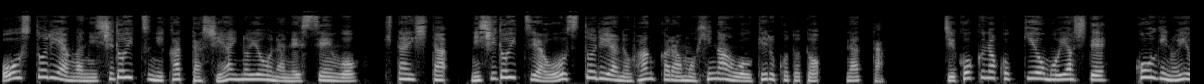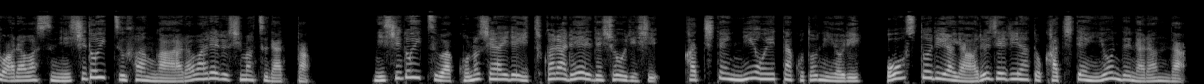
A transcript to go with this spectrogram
オーストリアが西ドイツに勝った試合のような熱戦を期待した西ドイツやオーストリアのファンからも非難を受けることとなった。自国の国旗を燃やして抗議の意を表す西ドイツファンが現れる始末だった。西ドイツはこの試合で1から0で勝利し、勝ち点2を得たことにより、オーストリアやアルジェリアと勝ち点4で並んだ。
